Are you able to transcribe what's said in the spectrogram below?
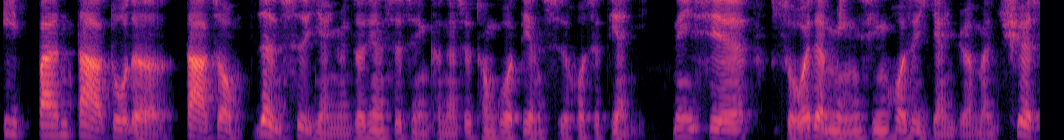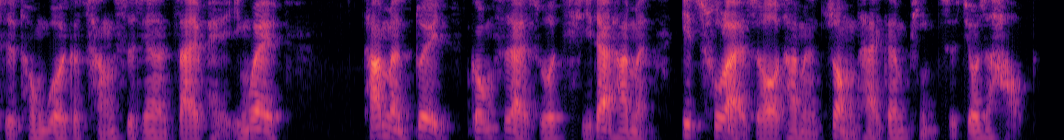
一般大多的大众认识演员这件事情，可能是通过电视或是电影。那些所谓的明星或是演员们，确实通过一个长时间的栽培，因为他们对公司来说，期待他们一出来的时候，他们的状态跟品质就是好的，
